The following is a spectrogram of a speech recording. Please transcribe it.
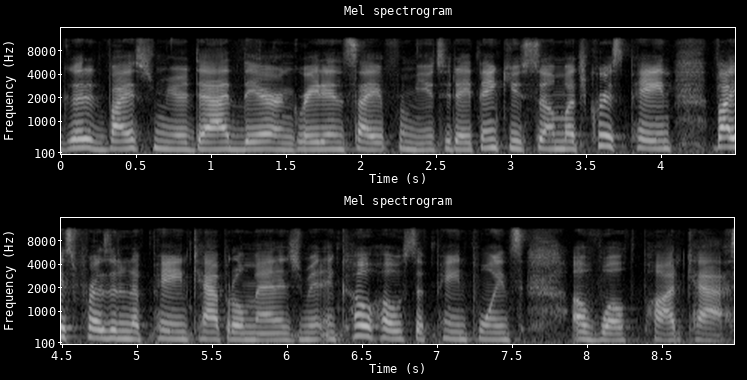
Good advice from your dad there and great insight from you today. Thank you so much, Chris Payne, Vice President of Payne Capital Management and co-host of Payne Points of Wealth podcast.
